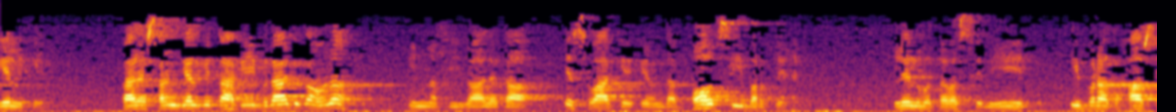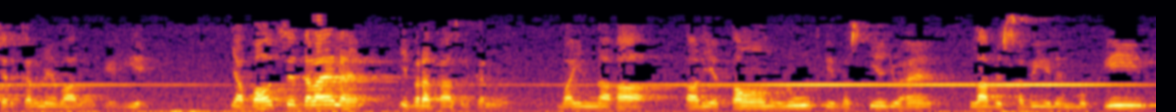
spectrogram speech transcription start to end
گل کے۔ پہلے سنگ گل کی تحقیق بتا چکا ہوں نا۔ ان نفیز کا اس واقعے کے اندر بہت سی برتیں ہیں۔ للمتوسمین عبرت حاصل کرنے والوں کے لیے۔ یا بہت سے دلائل ہیں عبرت حاصل کرنے نہا اور یہ قوم لوت کی بستیاں جو ہیں لاب سبیل مقیم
